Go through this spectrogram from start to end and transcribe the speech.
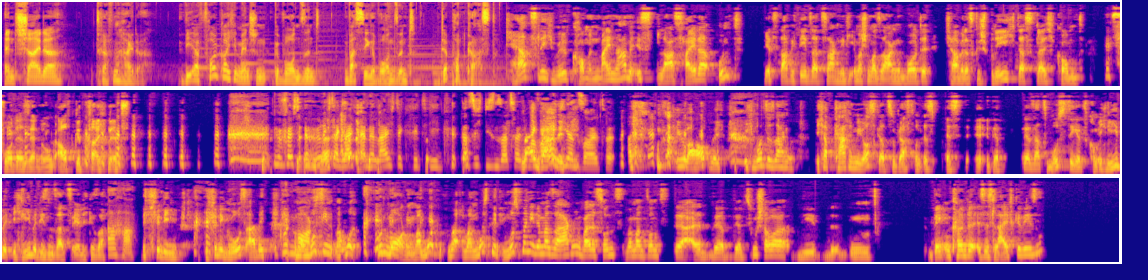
Entscheider treffen Heider. Wie erfolgreiche Menschen geworden sind, was sie geworden sind. Der Podcast. Herzlich willkommen. Mein Name ist Lars Heider und jetzt darf ich den Satz sagen, den ich immer schon mal sagen wollte. Ich habe das Gespräch, das gleich kommt, vor der Sendung aufgezeichnet. höre ich da gleich eine leichte Kritik, dass ich diesen Satz vielleicht Nein, mal variieren sollte. Überhaupt nicht. Ich musste sagen, ich habe Karin Mioska zu Gast und es, es, äh, der, der Satz musste jetzt kommen. Ich liebe, ich liebe diesen Satz, ehrlich gesagt. Aha. Ich finde ihn, ich finde ihn großartig. Guten Morgen. Man muss ihn, man muss, guten Morgen. Man muss, man, man muss, ihn, muss man ihn immer sagen, weil es sonst, wenn man sonst der, der, der Zuschauer, die, die denken könnte, es ist live gewesen.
